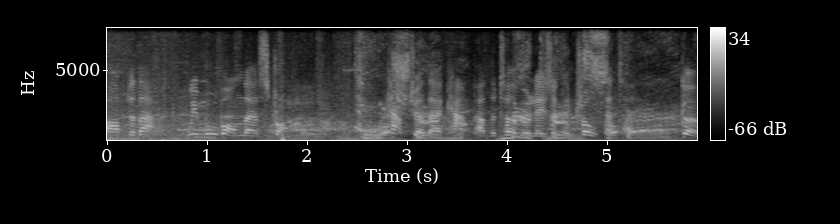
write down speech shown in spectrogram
After that, we move on their stronghold. Capture their camp at the turbo laser control center. Go.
